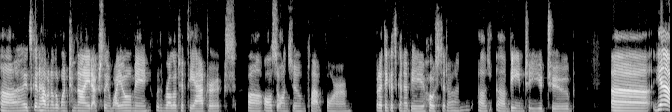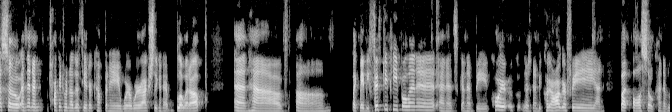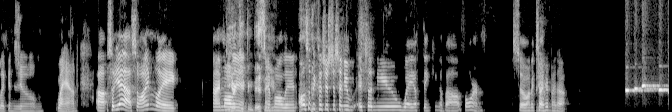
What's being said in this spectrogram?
uh, it's going to have another one tonight, actually in Wyoming, with Relative Theatrics, uh, also on Zoom platform. But I think it's going to be hosted on uh, uh, Beam to YouTube uh, yeah. So, and then I'm talking to another theater company where we're actually going to blow it up and have um, like maybe 50 people in it, and it's going to be chore- there's going to be choreography and but also kind of like in Zoom land. Uh, so yeah. So I'm like. I'm all You're in. keeping busy. I'm all in. Also because it's just a new it's a new way of thinking about form. So I'm excited yeah. by that.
